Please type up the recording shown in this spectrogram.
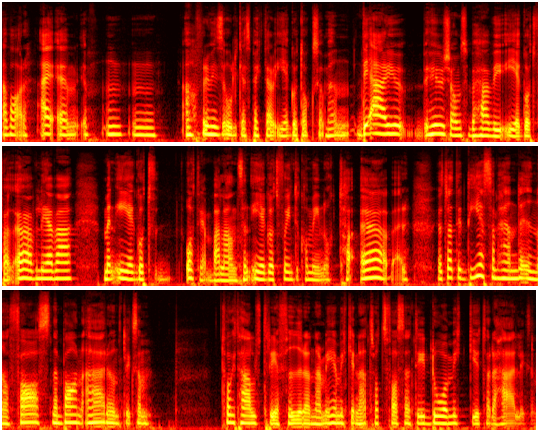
vara. Nej, um, mm, mm. Ja, för det finns olika aspekter av egot också. Men det är ju, hur som så behöver ju egot för att överleva. Men egot, återigen balansen, egot får inte komma in och ta över. Jag tror att det är det som händer i någon fas när barn är runt liksom två och ett halvt, tre, fyra, när de är mycket i den här trotsfasen. Att det är då mycket av det här liksom,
